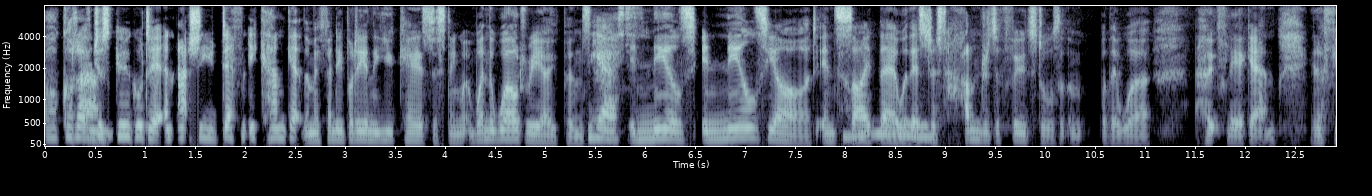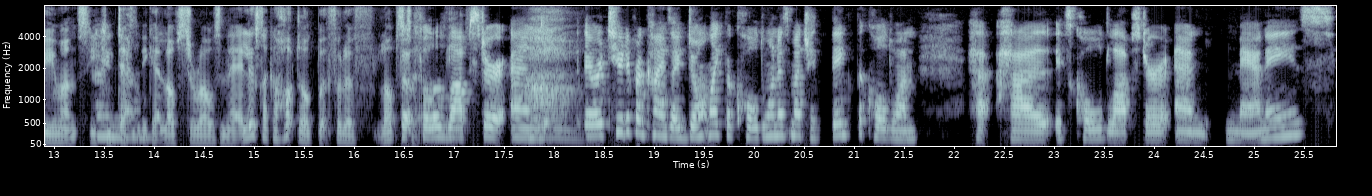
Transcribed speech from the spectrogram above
Oh god, I've Um, just googled it, and actually, you definitely can get them if anybody in the UK is listening. When the world reopens, Yes. in Neil's in Neal's Yard inside there, where Oh. there's just hundreds of food stalls at them, where there were, hopefully again in a few months, you I can know. definitely get lobster rolls in there. It looks like a hot dog, but full of lobster. but full of lobster. And there are two different kinds. I don't like the cold one as much. I think the cold one ha- has it's cold lobster and mayonnaise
